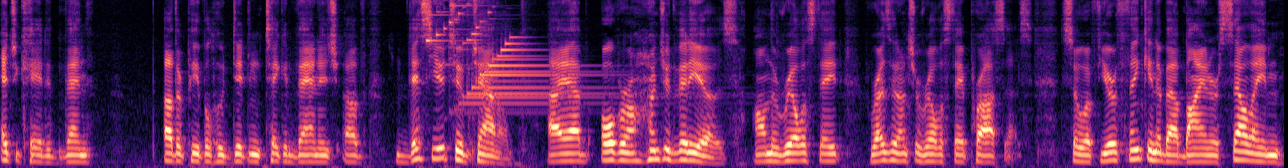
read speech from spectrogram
educated than other people who didn't take advantage of this YouTube channel. I have over 100 videos on the real estate, residential real estate process. So if you're thinking about buying or selling,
